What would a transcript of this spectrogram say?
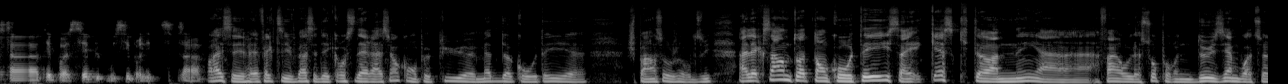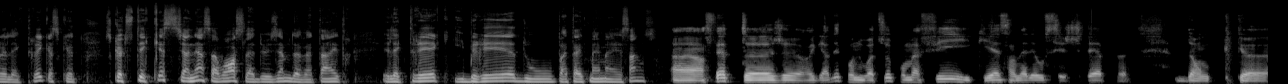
santé possible aussi pour les petits-enfants. Oui, c'est effectivement, c'est des considérations qu'on ne peut plus euh, mettre de côté, euh, je pense, aujourd'hui. Alexandre, toi, de ton côté, qu'est-ce qui t'a amené à, faire le saut pour une deuxième voiture électrique? Est-ce que, est-ce que tu t'es questionné à savoir si la deuxième devait être électrique, hybride ou peut-être même à essence? Euh, en fait, euh, je regardais pour une voiture pour ma fille qui, elle, s'en allait au cégep, donc euh,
